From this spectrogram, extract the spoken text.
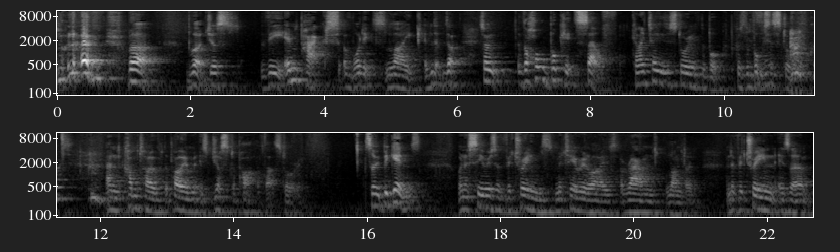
but, but just the impact of what it's like. And the, the, so the whole book itself, can I tell you the story of the book? Because the book's a story. Of course. And Canto, the poem, is just a part of that story. So it begins when a series of vitrines materialise around London. And a vitrine is a,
